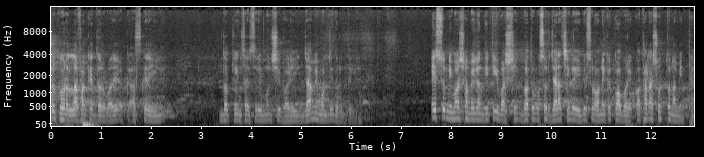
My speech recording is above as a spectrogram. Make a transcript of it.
শুকর আল্লাহ দরবারে আজকের এই দক্ষিণ সাইশ্রী মুন্সিবাড়ি জামে মসজিদের উদ্যোগে। এই সুন্নিমা সম্মেলন দ্বিতীয় বার্ষিক। গত বছর যারা ছিল, এই বছর অনেকে কবরে। কথাটা সত্য না মিথ্যা?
